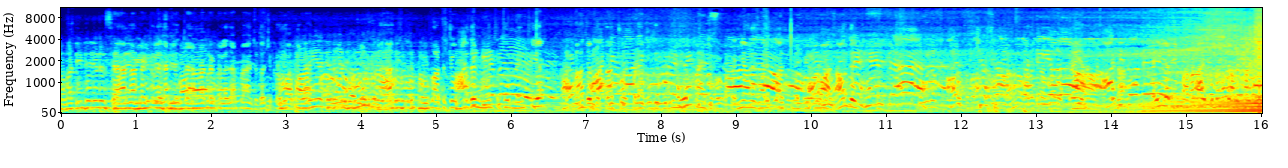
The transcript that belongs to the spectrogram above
ਕਬੱਡੀ ਦੇ ਜਿਹੜੇ ਸੈਨ ਨਾਲ ਟਰੈਕਟਰ ਲੈ ਜਾ ਕੇ ਸੈਨ ਨਾਲ ਟਰੈਕਟਰ ਲੈ ਜਾ ਭੈਣ ਚੋਦਾ ਚਿੱਕੜ ਮਾਰਨ ਵਾਲਾ ਪੱਟ ਚੋਪੜ ਦੇ ਮਿਹਨਤ ਤੋਂ ਮਿਹਨਤੀ ਆ ਮੈਂ ਜੇ ਬੱਤਾ ਚੋਪੜਿਆ ਕੋਈ ਦਿੱਕਤ ਨਹੀਂ ਭੈਣ ਚੋ ਕਈਆਂ ਵਾਲੇ ਸਾਰੇ ਪਲਾਸਟਿਕ ਦੇ ਵੀ ਭਲਵਾਨ ਨਾ ਹੁੰਦੇ ਕਈ ਵਾਰੀ ਮਨ ਇੱਕ ਦਿਨ ਗੱਲ ਕਰਦੀ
